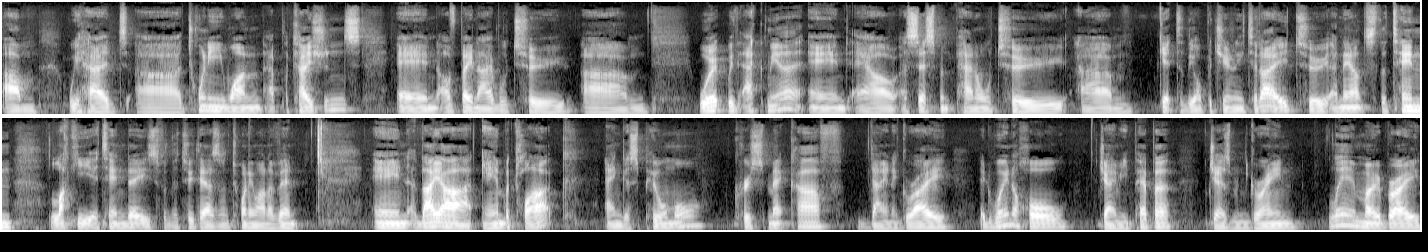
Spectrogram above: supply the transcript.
Um, we had uh, 21 applications, and I've been able to. Um, work with ACMEA and our assessment panel to um, get to the opportunity today to announce the 10 lucky attendees for the 2021 event. And they are Amber Clark, Angus Pillmore, Chris Metcalf, Dana Gray, Edwina Hall, Jamie Pepper, Jasmine Green, Liam Mowbray,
